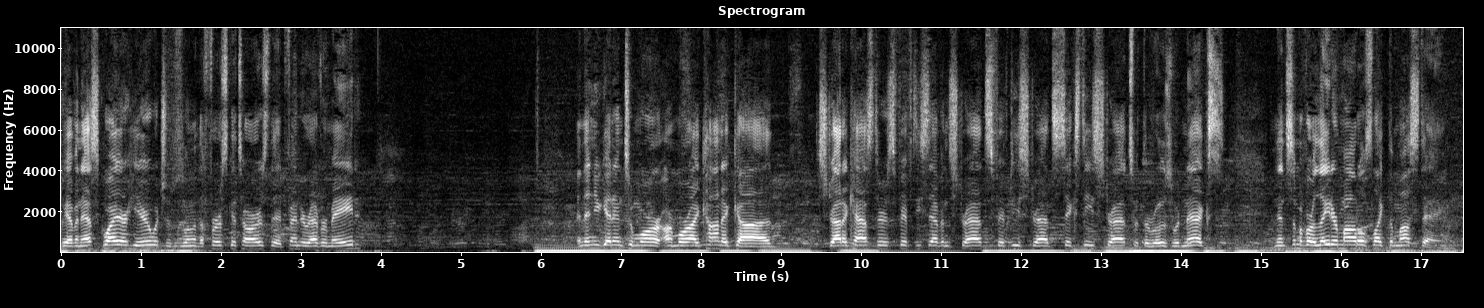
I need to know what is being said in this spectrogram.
We have an Esquire here, which was one of the first guitars that Fender ever made. And then you get into more our more iconic uh, Stratocasters, 57 Strats, 50 Strats, 60 Strats with the rosewood necks. And then some of our later models like the Mustang.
